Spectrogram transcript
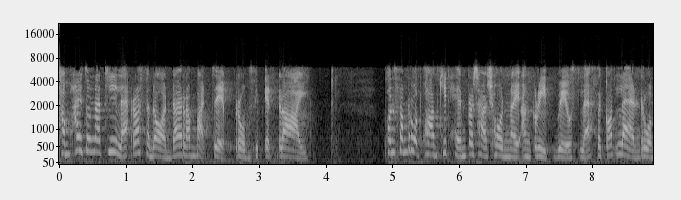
ทำให้เจ้าหน้าที่และรัษฎรได้รับบาดเจ็บรวม 11 ราย ลสำรวจความคิดเห็นประชาชนในอังกฤษเวลส์และสกอตแลนด์รวม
